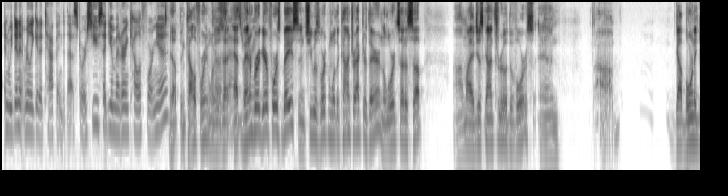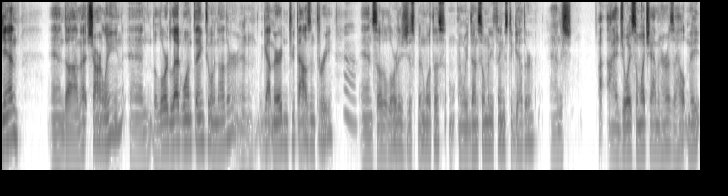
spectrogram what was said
and we didn't really get a tap into that story. So you said you met her in California. Yep, in California when I was at, at. Vandenberg Air Force Base, and she was working with a contractor there, and the Lord set us up. Um, I had just gone through a divorce and um, got born again, and uh, met Charlene, and the Lord led one thing to another, and we got married in 2003. And so the Lord has just been with us, and we've done so many things together, and it's, I- I enjoy so much having her as a helpmate.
